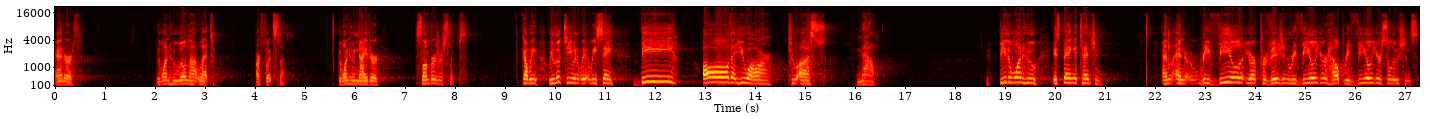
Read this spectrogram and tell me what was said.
and earth. the one who will not let our foot slip, the one who neither slumbers or sleeps. God, we, we look to you and we, we say, Be all that you are to us now. Be the one who is paying attention and, and reveal your provision, reveal your help, reveal your solutions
